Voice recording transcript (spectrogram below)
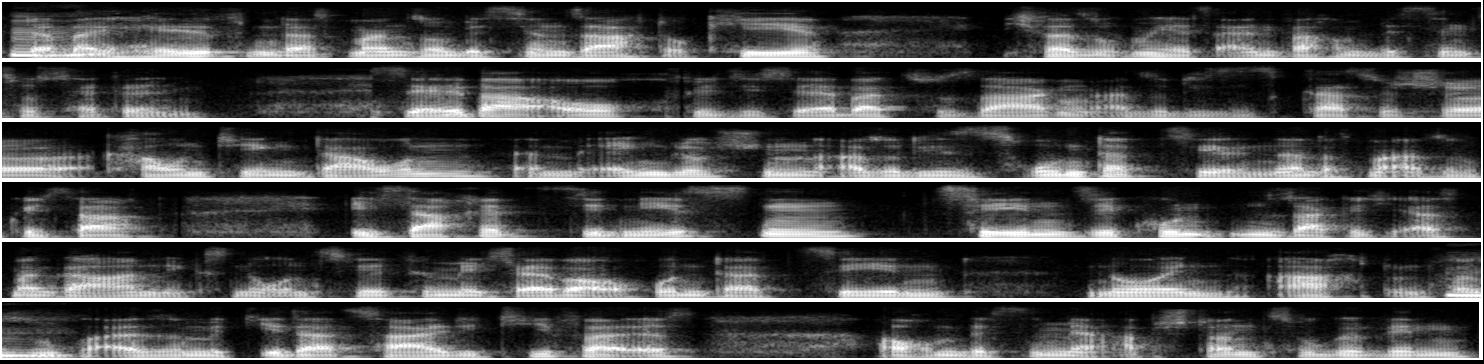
mhm. dabei helfen, dass man so ein bisschen sagt, okay, ich versuche mir jetzt einfach ein bisschen zu setteln. Selber auch für sich selber zu sagen, also dieses klassische Counting Down im Englischen, also dieses Runterzählen, ne, dass man also wirklich sagt, ich sage jetzt die nächsten zehn Sekunden, sage ich erstmal gar nichts ne, und zähle für mich selber auch runter zehn, neun, acht und versuche mhm. also mit jeder Zahl, die tiefer ist, auch ein bisschen mehr Abstand zu gewinnen,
